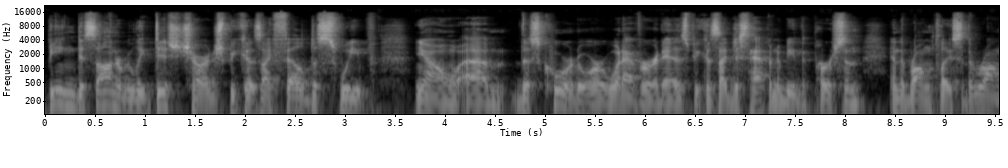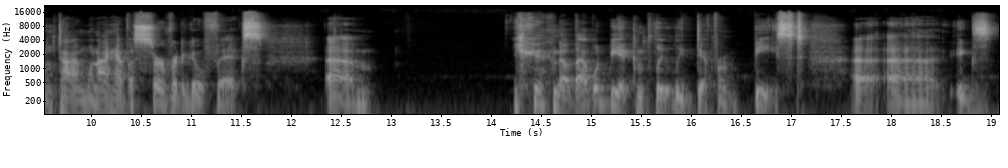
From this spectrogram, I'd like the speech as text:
being dishonorably discharged because I failed to sweep, you know, um, this corridor or whatever it is because I just happen to be the person in the wrong place at the wrong time when I have a server to go fix. Um, you know, that would be a completely different beast. Uh, uh, ex-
